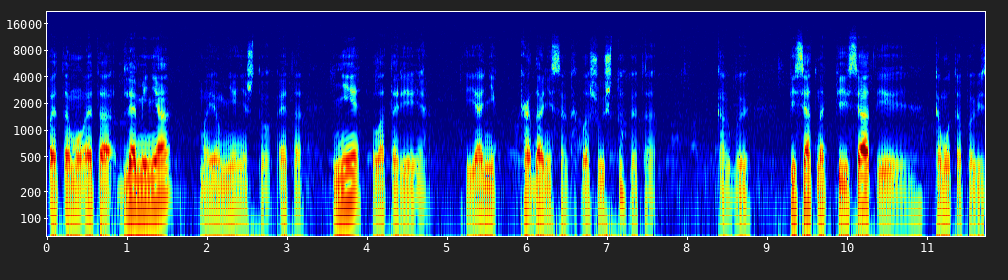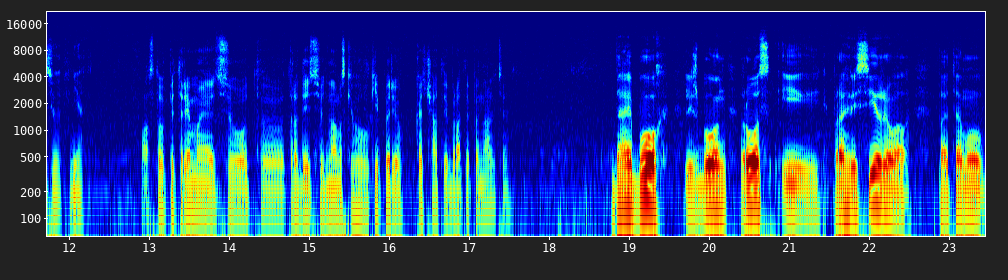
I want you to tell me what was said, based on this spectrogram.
поэтому это для меня, мое мнение, что это не лотерея. И я никогда не соглашусь, что это как бы 50 на 50 и кому-то повезет. Нет. Фастов підтримує цю от, е, традицію динамовських голкіперів качати і брати пенальті. Дай Бог, лишь бы он рос и прогрессировал, поэтому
